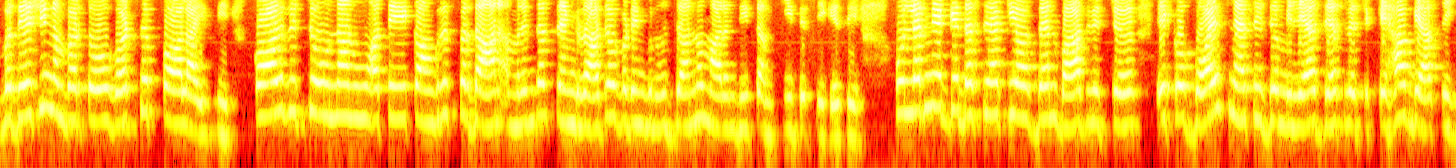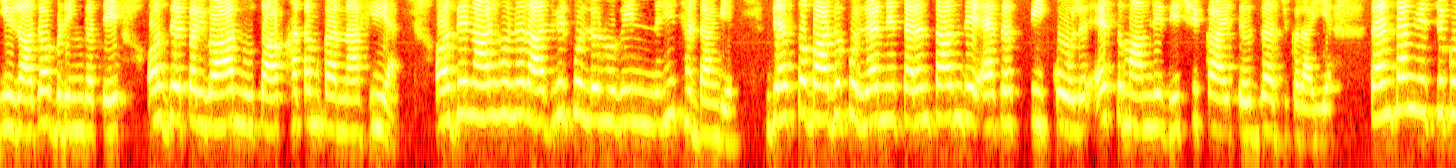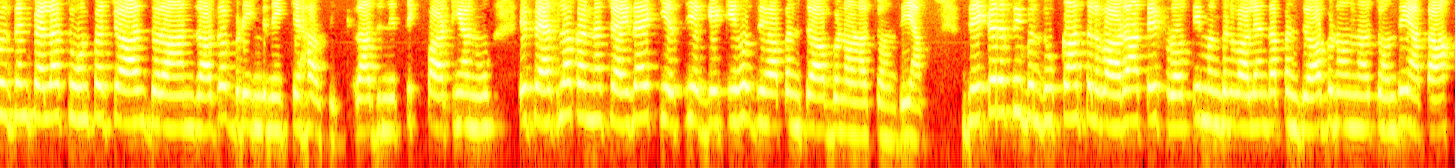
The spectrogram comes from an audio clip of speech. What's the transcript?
ਵਿਦੇਸ਼ੀ ਨੰਬਰ ਤੋਂ WhatsApp ਕਾਲ ਆਈ ਸੀ। ਕਾਲ ਵਿੱਚ ਉਹਨਾਂ ਨੂੰ ਅਤੇ ਕਾਂਗਰਸ ਪ੍ਰਧਾਨ ਅਮਰਿੰਦਰ ਸਿੰਘ, ਰਾਜਾ ਵੜਿੰਗ ਨੂੰ ਜਾਨੋਂ ਮਾਰਨ ਦੀ ਧਮਕੀ ਦਿੱਤੀ ਗਈ ਸੀ। ਭੁੱਲਰ ਨੇ ਅੱਗੇ ਦੱਸਿਆ ਕਿ ਉਸ ਦਿਨ ਬਾਅਦ ਵਿੱਚ ਇੱਕ ਵੌਇਸ ਮੈਸੇਜ ਮਿਲਿਆ, ਜਿਸ ਵਿੱਚ ਕਿਹਾ ਗਿਆ ਸੀ ਕਿ ਰਾਜਾ ਵੜਿੰਗ ਅਤੇ ਉਸ ਦੇ ਪਰਿਵਾਰ ਨੂੰ ਤਾਂ ਖਤਮ ਕਰਨਾ ਹੀ ਹੈ। ਉਸ ਦੇ ਨਾਲ ਹੁਣ ਰਾਜਵੀਰ ਭੁੱਲਰ ਨੂੰ ਵੀ ਨਹੀਂ ਛੱਡਾਂਗੇ। ਜਿਸ ਤੋਂ ਬਾਅਦ ਭੁੱਲਰ ਨੇ ਤਰਨਤਾਰਨ ਦੇ ਐਸਐਸਪੀ ਕੋਲ ਇਸ ਮਾਮਲੇ ਦੀ ਸ਼ਿਕਾਇਤ ਦਰਜ ਕਰਾਈ ਹੈ। ਤਰਨਤਾਰਨ ਵਿੱਚ ਕੁਝ ਦਿਨ ਪਹਿਲਾਂ ਚੋਣ ਪ੍ਰਚਾਰ ਦੌਰਾਨ ਰਾਜਾ ਬੜਿੰਗ ਨੇ ਕਿਹਾ ਸੀ, ਰਾਜਨੀਤਿਕ ਪਾਰਟੀਆਂ ਨੂੰ ਇਹ ਫੈਸਲਾ ਕਰਨਾ ਚਾਹੀਦਾ ਹੈ ਕਿ ਅਸੀਂ ਅੱਗੇ ਕਿਹੋ ਜਿਹਾ ਪੰਜਾਬ ਬਣਾਉਣਾ ਚਾਹੁੰਦੇ ਹਾਂ। ਜੇਕਰ ਅਸੀਂ ਬੰਦੂਕਾਂ, ਤਲਵਾਰਾਂ ਅਤੇ ਫਰੋਤੀ ਮੰਗਣ ਵਾਲਿਆਂ ਦਾ ਪੰਜਾਬ ਬਣਾਉਣਾ ਚਾਹੁੰਦੇ ਹਾਂ ਤਾਂ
